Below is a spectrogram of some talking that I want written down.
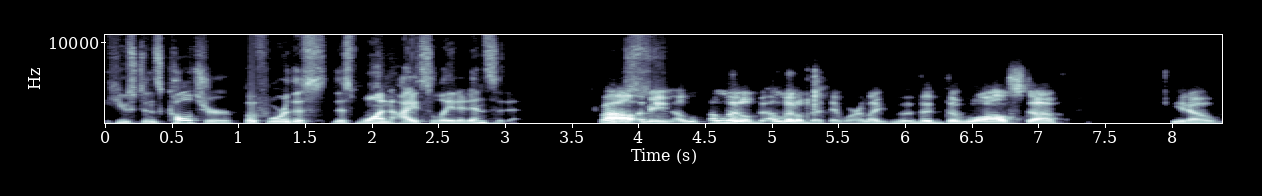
Houston's culture before this this one isolated incident. well, was- I mean, a, a little bit, a little bit they were like the, the the wall stuff. You know,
